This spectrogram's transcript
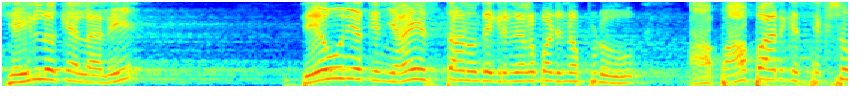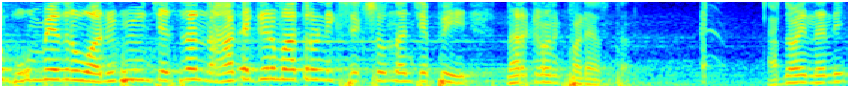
జైల్లోకి వెళ్ళాలి. దేవుని యొక్క న్యాయస్థానం దగ్గర నిలబడినప్పుడు ఆ పాపానికి శిక్ష భూమి మీద నువ్వు అనుభవించేసినా నా దగ్గర మాత్రం నీకు శిక్ష ఉందని చెప్పి నరకానికి పడేస్తాడు. అర్థమైందండి?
